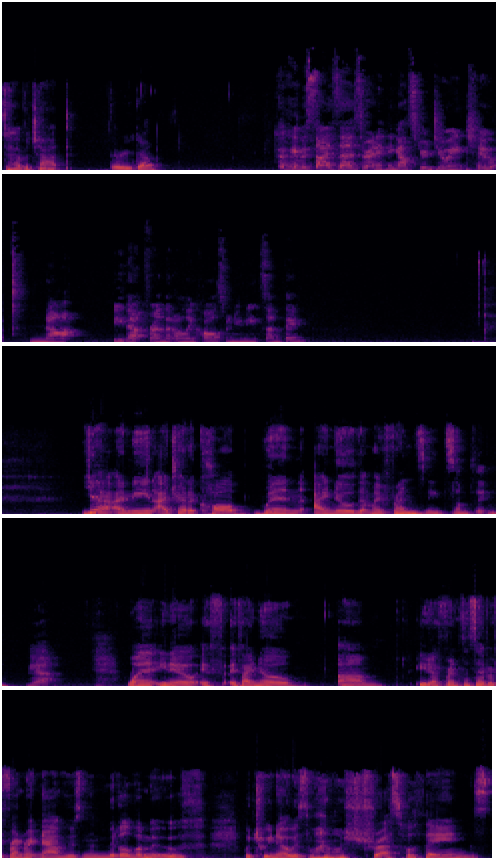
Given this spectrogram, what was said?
to have a chat. There you go. Okay. Besides that, is there anything else you're doing to not be that friend that only calls when you need something? Yeah, I mean, I try to call when I know that my friends need something. Yeah. When you know, if if I know, um, you know, for instance, I have a friend right now who's in the middle of a move, which we know is one of the most stressful things,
